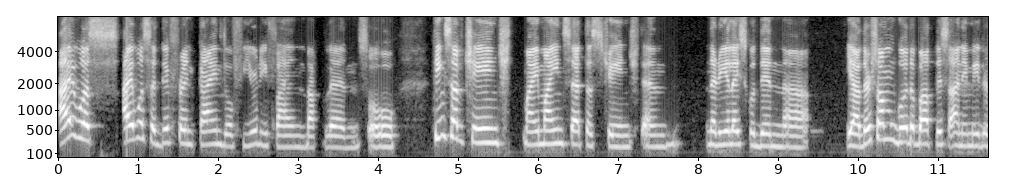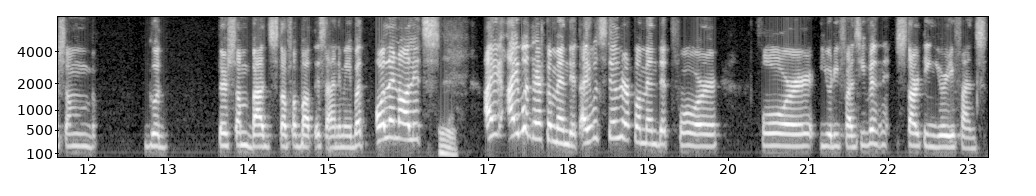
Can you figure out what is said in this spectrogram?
I was I was a different kind of Yuri fan back then. So things have changed. My mindset has changed and na-realize ko din na yeah, there's some good about this anime. There's some good there's some bad stuff about this anime. But all in all it's Mm. I I would recommend it. I would still recommend it for for Yuri fans, even starting Yuri fans.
